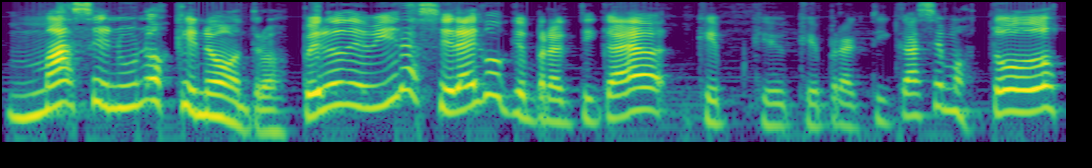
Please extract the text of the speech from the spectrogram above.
más en unos que en otros, pero debiera ser algo que, que, que, practicásemos todos,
